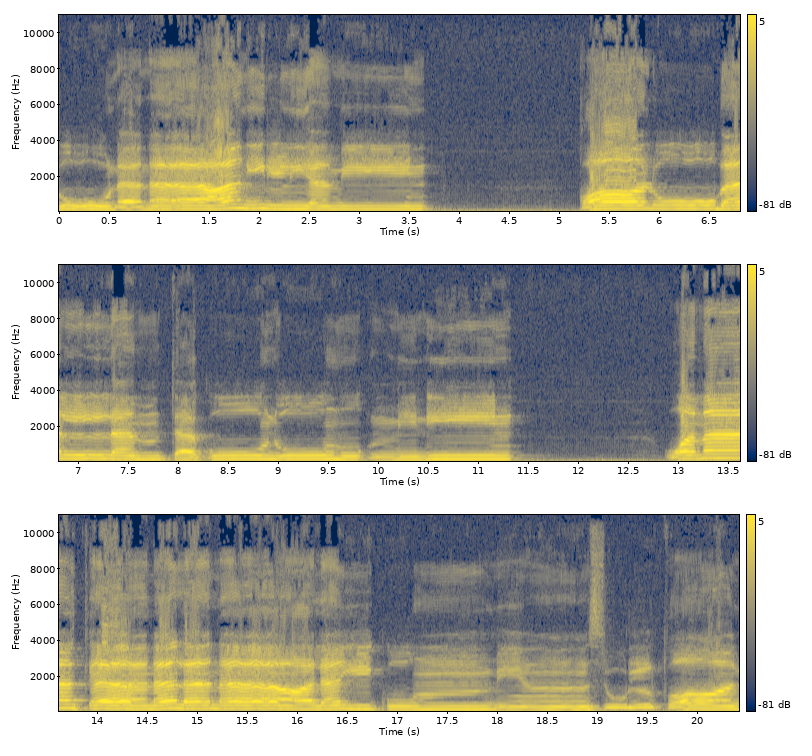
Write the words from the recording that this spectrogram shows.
ياتوننا عن اليمين. قالوا بل لم تكونوا مؤمنين. وما كان لنا عليكم من سلطان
